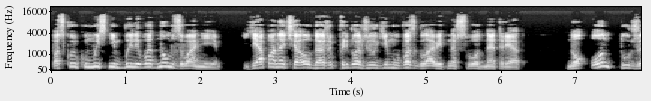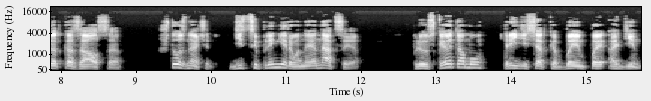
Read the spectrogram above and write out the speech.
Поскольку мы с ним были в одном звании, я поначалу даже предложил ему возглавить наш сводный отряд. Но он тут же отказался. Что значит дисциплинированная нация? Плюс к этому три десятка БМП-1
